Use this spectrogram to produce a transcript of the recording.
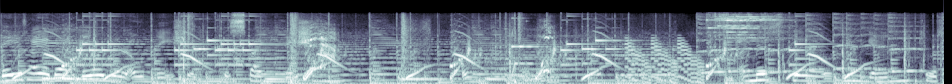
They decided that they were their own nation, the spiny nation. I missed the thing again, so it's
